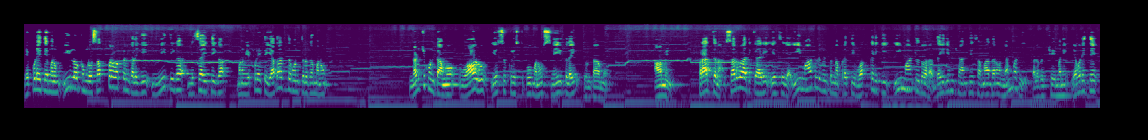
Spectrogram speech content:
ఎప్పుడైతే మనం ఈ లోకంలో సత్ప్రవర్తన కలిగి నీతిగా నిజాయితీగా మనం ఎప్పుడైతే యథార్థవంతులుగా మనం నడుచుకుంటామో వారు యేసుక్రీస్తుకు మనం స్నేహితులై ఉంటాము. ఆమెన్. ప్రార్థన. సర్వాధికారి ఏసయ్య ఈ మాటలు వింటున్న ప్రతి ఒక్కరికి ఈ మాటల ద్వారా ధైర్యం శాంతి సమాధానం నెమ్మది కలుగచేయమని ఎవరైతే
